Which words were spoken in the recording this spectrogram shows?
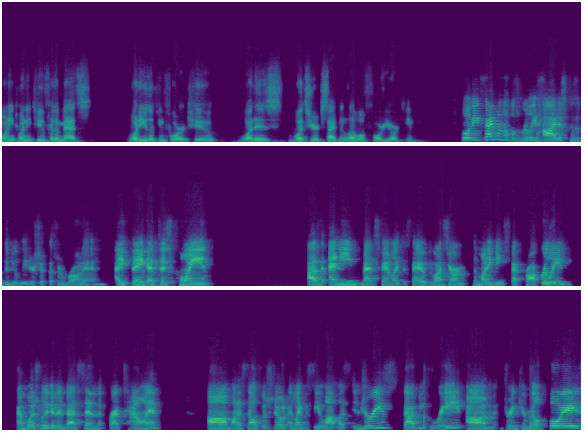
2022 for the Mets. What are you looking forward to? What is what's your excitement level for your team? Well, the excitement level is really high just because of the new leadership that's been brought in. I think at this point, as any Mets fan like to say, we want to see our, the money being spent properly and what's really going to invest in the correct talent. Um, on a selfish note, I'd like to see a lot less injuries. That'd be great. Um, drink your milk, boys.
